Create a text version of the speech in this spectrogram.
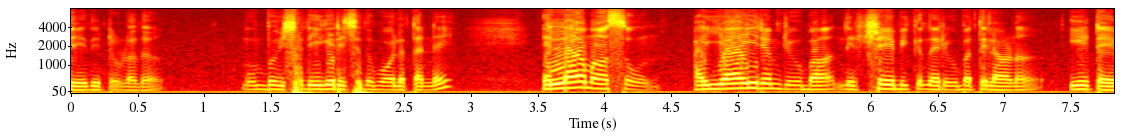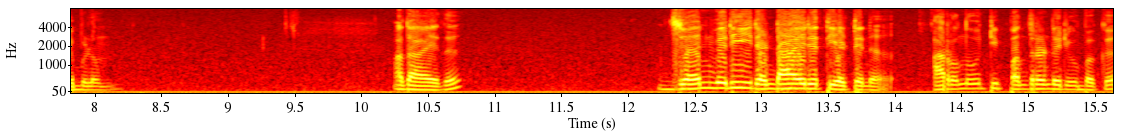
ചെയ്തിട്ടുള്ളത്. മുമ്പ് വിശദീകരിച്ചതുപോലെ തന്നെ എല്ലാ മാസവും അയ്യായിരം രൂപ നിക്ഷേപിക്കുന്ന രൂപത്തിലാണ് ഈ ടേബിളും. അതായത് ജനുവരി രണ്ടായിരത്തി എട്ടിന് അറുന്നൂറ്റി പന്ത്രണ്ട് രൂപക്ക്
